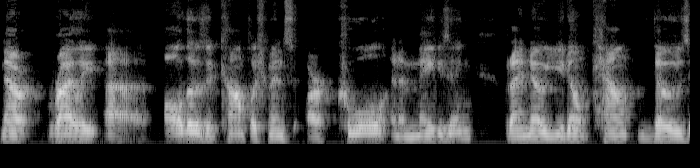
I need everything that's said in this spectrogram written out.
Now, Riley, uh, all those accomplishments are cool and amazing, but I know you don't count those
